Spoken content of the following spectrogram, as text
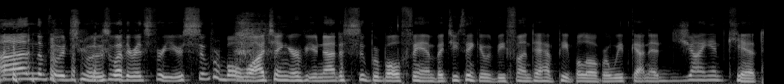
on the Food Schmooze, whether it's for your Super Bowl watching or if you're not a Super Bowl fan, but you think it would be fun to have people over. We've got a giant kit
